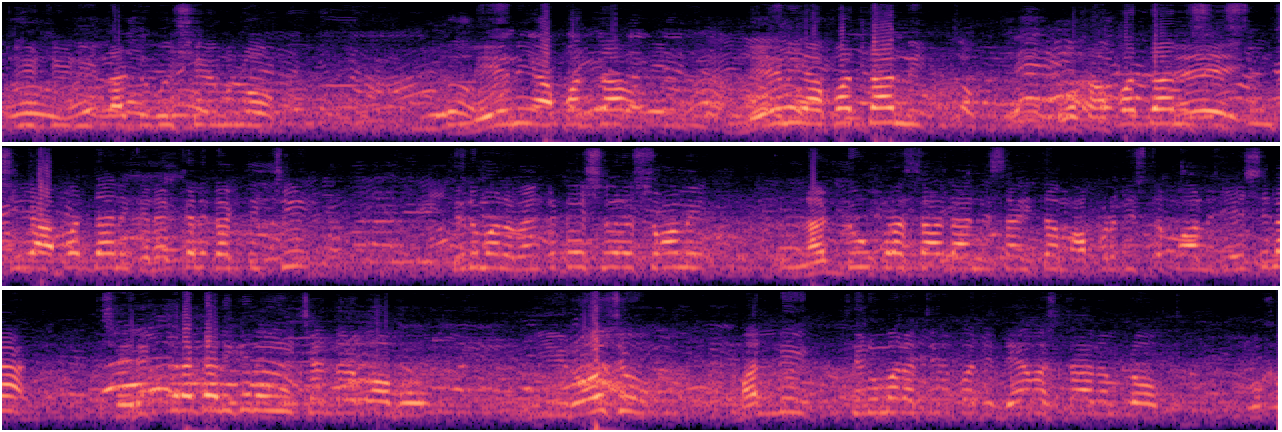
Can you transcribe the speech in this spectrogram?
టీటీడీ లడ్డు విషయంలో లేని అబద్ధ లేని అబద్ధాన్ని ఒక అబద్ధాన్ని సృష్టించి అబద్ధానికి రెక్కలు కట్టించి తిరుమల వెంకటేశ్వర స్వామి లడ్డూ ప్రసాదాన్ని సైతం అప్రదిష్ట పాలు చేసిన చరిత్ర కలిగిన ఈ చంద్రబాబు ఈరోజు మళ్ళీ తిరుమల తిరుపతి దేవస్థానంలో ఒక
